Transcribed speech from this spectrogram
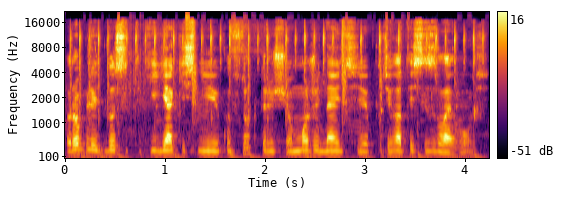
роблять досить такі якісні конструктори, що можуть навіть потягатися з ось.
